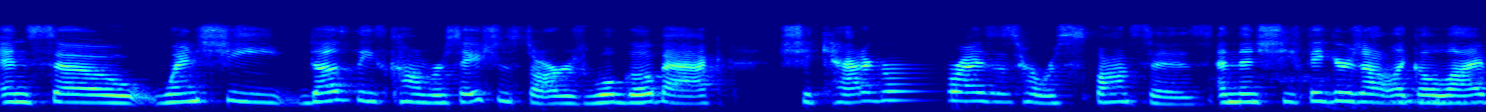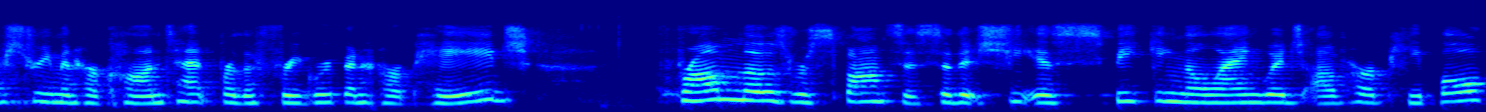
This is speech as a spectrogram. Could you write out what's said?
and so when she does these conversation starters we'll go back she categorizes her responses and then she figures out like a live stream in her content for the free group and her page from those responses so that she is speaking the language of her people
